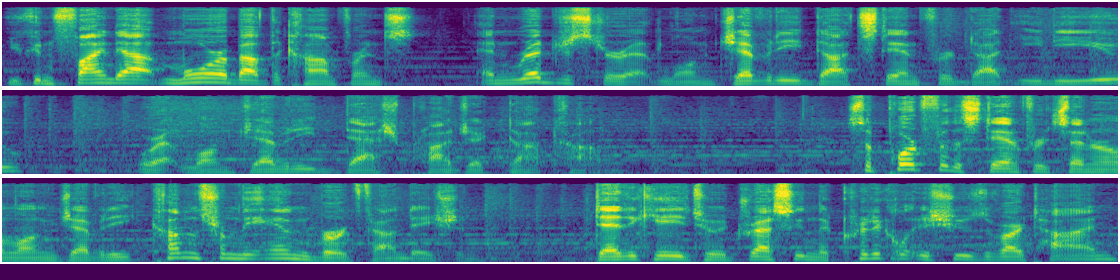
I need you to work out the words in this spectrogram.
You can find out more about the conference and register at longevity.stanford.edu or at longevity-project.com. Support for the Stanford Center on Longevity comes from the Annenberg Foundation, dedicated to addressing the critical issues of our time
